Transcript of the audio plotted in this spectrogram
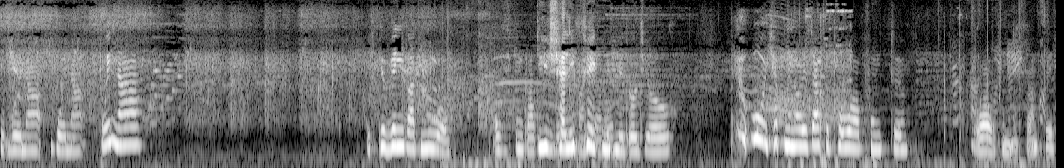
Winner, winner, winner. Ich gewinne gerade nur. Also ich bin gerade. Die Shelly fegt mich mit Ulti auch. Oh, ich habe eine neue Sache. Powerpunkte. Wow, 25.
